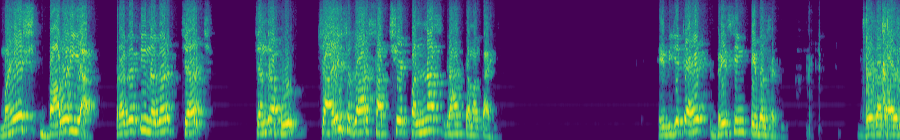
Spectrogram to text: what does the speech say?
महेश बावरिया प्रगतीनगर चर्च चंद्रपूर चाळीस हजार सातशे पन्नास ग्राहक क्रमांक आहे. हे विजेते आहेत ड्रेसिंग टेबलसाठी जोरदार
